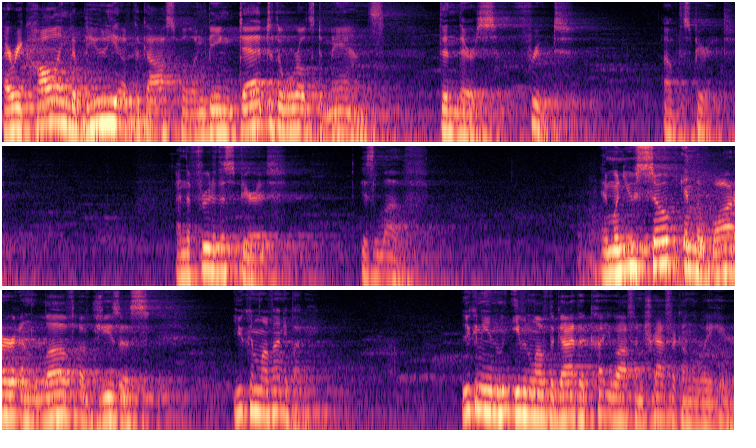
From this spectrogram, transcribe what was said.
by recalling the beauty of the gospel and being dead to the world's demands, then there's fruit of the Spirit. And the fruit of the Spirit is love. And when you soak in the water and love of Jesus, you can love anybody. You can even love the guy that cut you off in traffic on the way here.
